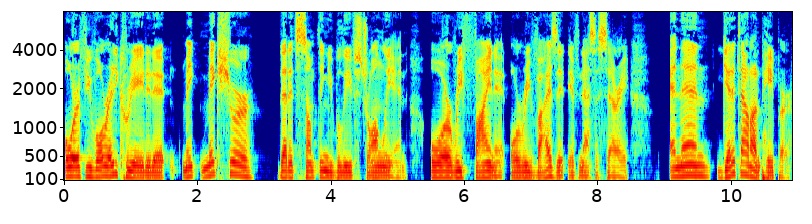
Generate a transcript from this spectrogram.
Or if you've already created it, make, make sure that it's something you believe strongly in, or refine it, or revise it if necessary. And then get it down on paper.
